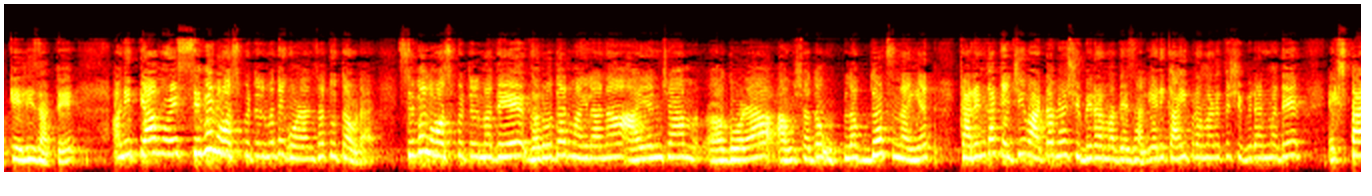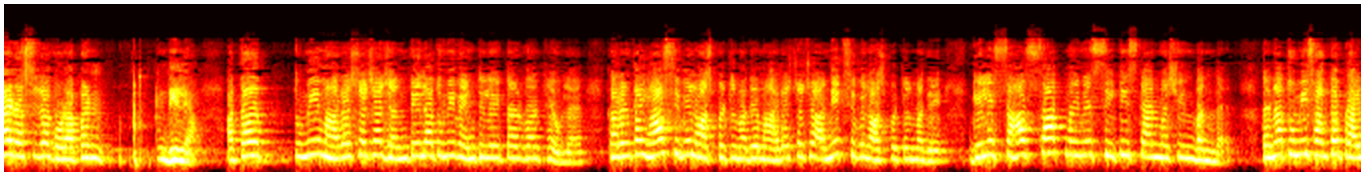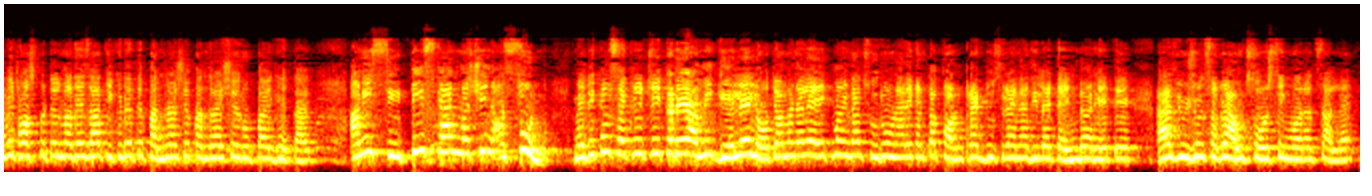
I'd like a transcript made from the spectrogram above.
केली जाते. आणि त्यामुळे सिव्हिल हॉस्पिटलमध्ये गोळ्यांचा तुतवडा आहे. सिव्हिल हॉस्पिटलमध्ये गरोदर महिलांना आयनच्या गोळ्या औषधं उपलब्धच नाहीयेत. कारण का त्याची वाटप ह्या शिबिरामध्ये झाली आणि काही प्रमाणात शिबिरांमध्ये एक्सपायर्ड असलेल्या गोळ्या पण दिल्या. आता तुम्ही महाराष्ट्राच्या जनतेला तुम्ही व्हेंटिलेटरवर ठेवलंय. कारण का ह्या सिव्हिल हॉस्पिटलमध्ये महाराष्ट्राच्या अनेक सिव्हिल हॉस्पिटलमध्ये गेले सहा सात महिने सीटी स्कॅन मशीन बंद आहेत. त्यांना तुम्ही सांगताय प्रायव्हेट हॉस्पिटलमध्ये जा तिकडे ते पंधराशे पंधराशे रुपये घेत आहेत आणि सीटी स्कॅन मशीन असून मेडिकल सेक्रेटरीकडे आम्ही गेलेलो त्या म्हणाल्या एक महिन्यात सुरू होणारे करता कॉन्ट्रॅक्ट दुसऱ्यांना दिलंय टेंडर हे ते ऍज युजल सगळं आउटसोर्सिंगवरच चाललंय.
